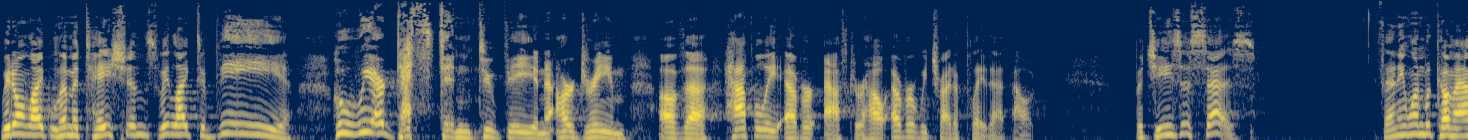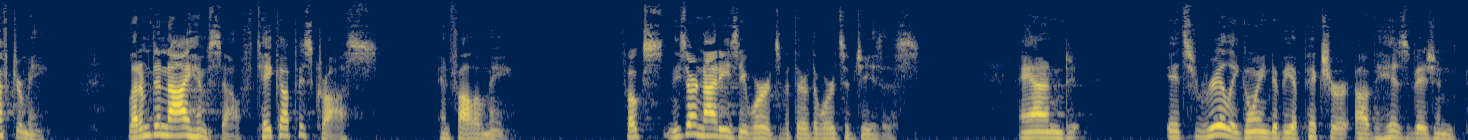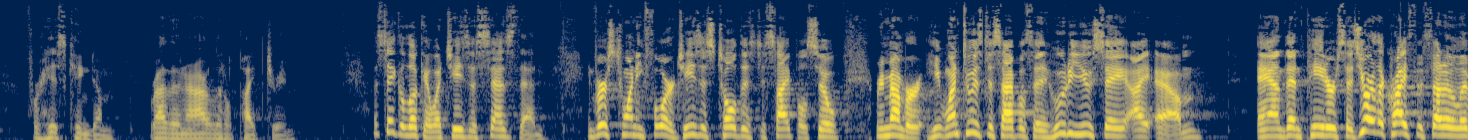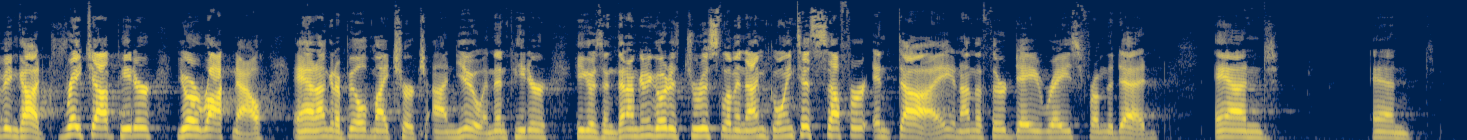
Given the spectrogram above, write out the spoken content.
We don't like limitations. We like to be who we are destined to be in our dream of the happily ever after, however we try to play that out. But Jesus says, if anyone would come after me, let him deny himself, take up his cross, and follow me. Folks, these are not easy words, but they're the words of Jesus. And it's really going to be a picture of his vision for his kingdom rather than our little pipe dream. Let's take a look at what Jesus says then. In verse 24, Jesus told his disciples, so remember, he went to his disciples and said, Who do you say I am? And then Peter says, You're the Christ, the Son of the living God. Great job, Peter. You're a rock now. And I'm going to build my church on you. And then Peter, he goes, And then I'm going to go to Jerusalem and I'm going to suffer and die. And on the third day, raised from the dead. And, and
